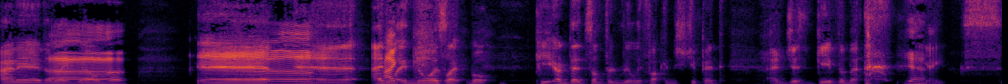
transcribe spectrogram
and uh, they're like, well, Uh, uh, uh, and I- like Noah's like, well, Peter did something really fucking stupid and just gave them it. Yeah. Yikes.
